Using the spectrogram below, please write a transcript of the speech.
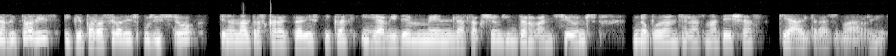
territoris i que per la seva disposició tenen altres característiques i, evidentment, les accions i intervencions no poden ser les mateixes que altres barris.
